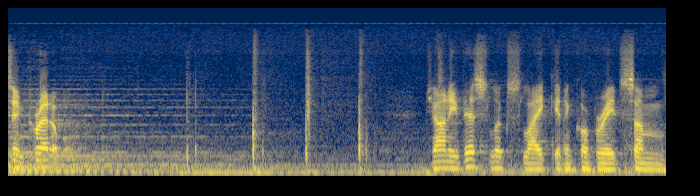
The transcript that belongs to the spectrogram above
It's incredible. Johnny, this looks like it incorporates some.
